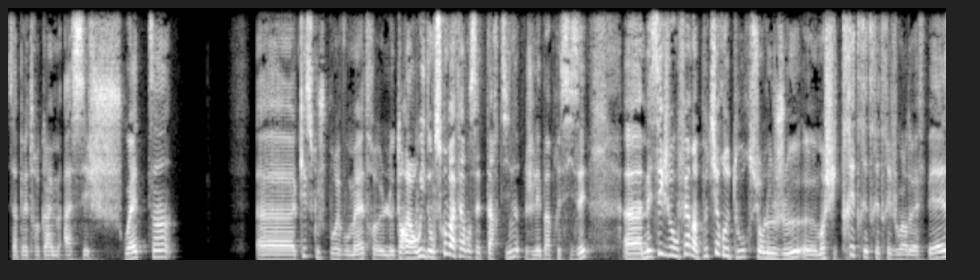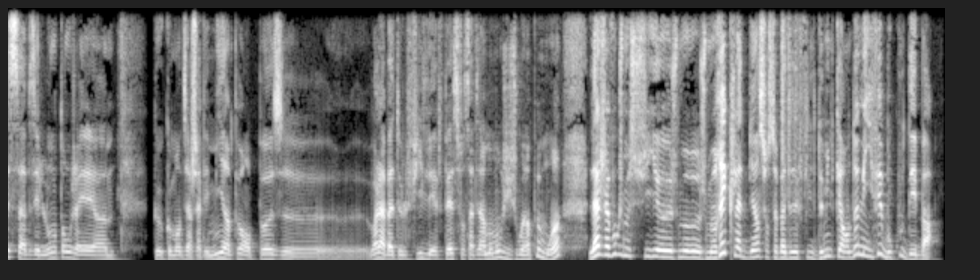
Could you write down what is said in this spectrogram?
ça peut être quand même assez chouette. Euh, qu'est-ce que je pourrais vous mettre le temps? Alors oui, donc ce qu'on va faire dans cette tartine, je l'ai pas précisé, mais c'est que je vais vous faire un petit retour sur le jeu. moi, je suis très très très très joueur de FPS. Ça faisait longtemps que j'avais comment dire, j'avais mis un peu en pause, euh, voilà, Battlefield, les FPS. Enfin, ça faisait un moment que j'y jouais un peu moins. Là, j'avoue que je me suis, euh, je me, je me réclate bien sur ce Battlefield 2042, mais il fait beaucoup débat.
